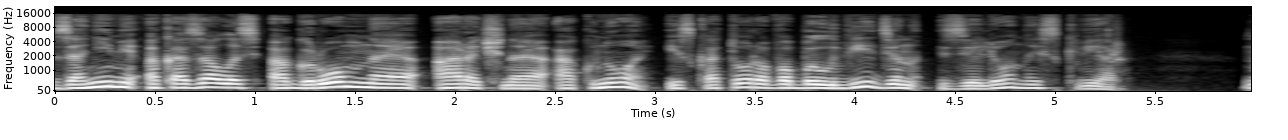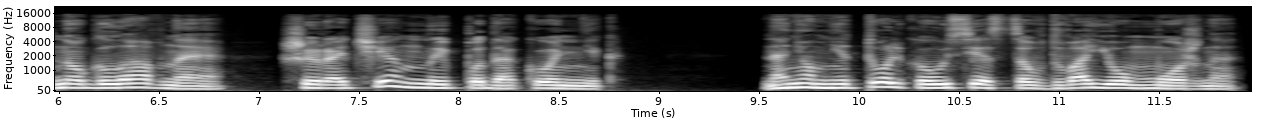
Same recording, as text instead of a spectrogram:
За ними оказалось огромное арочное окно, из которого был виден зеленый сквер. Но главное — широченный подоконник. На нем не только усесться вдвоем можно,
